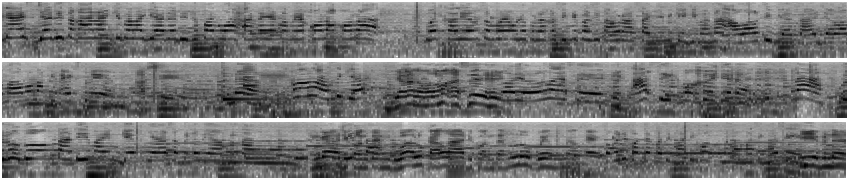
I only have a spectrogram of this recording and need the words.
guys, jadi sekarang kita lagi ada di depan wahana yang namanya kora-kora. Buat kalian semua yang udah pernah ke sini pasti tahu rasanya ini kayak gimana. Awal sih biasa aja, lama-lama makin ekstrim. Asik. Bener. Kalau asik ya? Ya kan lama-lama asik. Oh ya asik, asik pokoknya. Nah, berhubung tadi main gamenya sebenarnya menang. Enggak, di konten gua lu kalah, di konten lu gue yang menang kayak. Pokoknya konten masing-masing kok menang masing-masing. Iya, bener.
